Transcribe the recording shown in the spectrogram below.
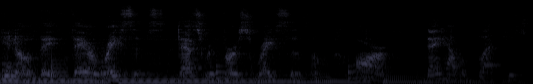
you know, they, they're racist. That's reverse racism. Or they have a black history.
